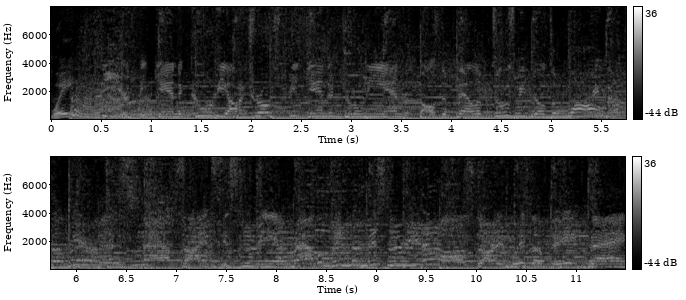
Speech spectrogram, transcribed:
Wait, the earth began to cool, the autotrophs began to drool, Neanderthals developed tools, we built a wall. We built the pyramids, math, science, history, unraveling the mystery that all started with a big bang.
